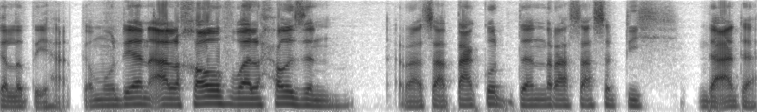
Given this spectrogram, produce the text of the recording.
keletihan. Kemudian al-khauf wal huzn, rasa takut dan rasa sedih tidak ada.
